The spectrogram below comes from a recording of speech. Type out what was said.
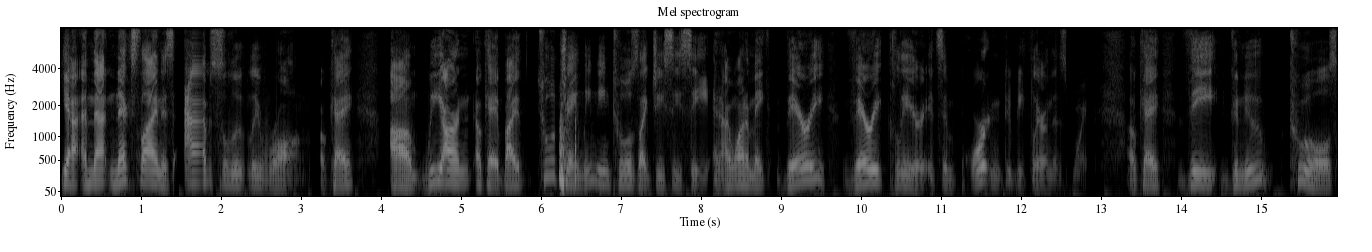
yeah and that next line is absolutely wrong okay um we are okay by tool chain we mean tools like gcc and i want to make very very clear it's important to be clear on this point okay the gnu tools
